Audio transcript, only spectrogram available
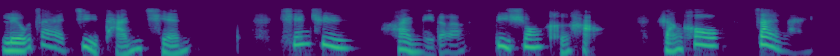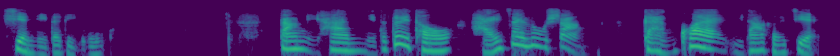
留在祭坛前，先去和你的弟兄和好，然后再来献你的礼物。当你和你的对头还在路上，赶快与他和解，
